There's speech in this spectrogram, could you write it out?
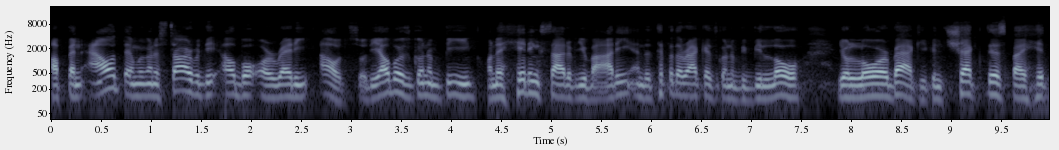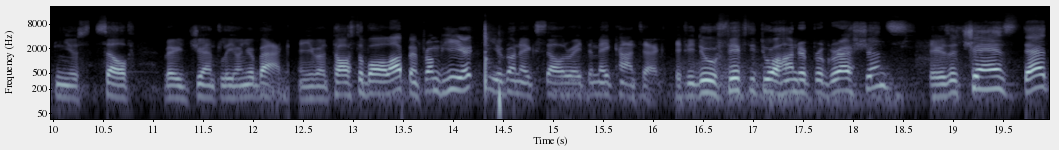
up and out and we're going to start with the elbow already out. So the elbow is going to be on the hitting side of your body and the tip of the racket is going to be below your lower back. You can check this by hitting yourself very gently on your back. And you're going to toss the ball up and from here you're going to accelerate and make contact. If you do 50 to 100 progressions, there's a chance that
